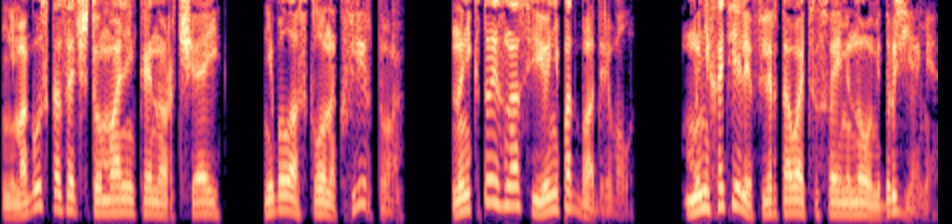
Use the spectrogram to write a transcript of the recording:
Не могу сказать, что маленькая Норчай не была склонна к флирту, но никто из нас ее не подбадривал. Мы не хотели флиртовать со своими новыми друзьями.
